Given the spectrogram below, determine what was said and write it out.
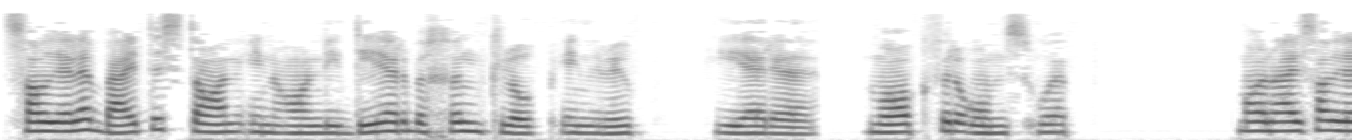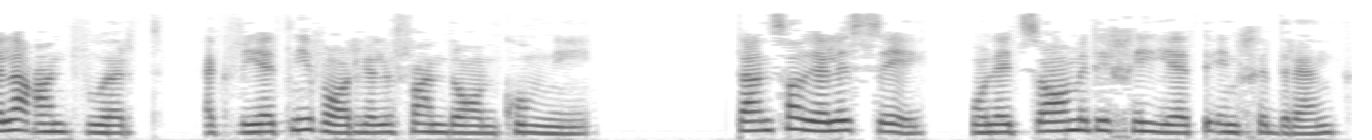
zal jullie buiten staan en aan die deur begin klop en roep, Heere, maak voor ons op. Maar hij zal jullie antwoord, ik weet niet waar jullie vandaan kom nie. Dan zal jullie sê, on het saam met die geëet en gedrink,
